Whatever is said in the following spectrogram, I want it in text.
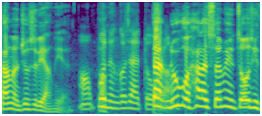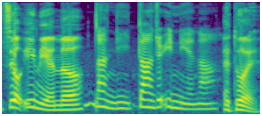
当然就是两年。哦，不能够再多了。但如果他的生命周期只有一年呢？那你当然就一年啊。哎、对，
